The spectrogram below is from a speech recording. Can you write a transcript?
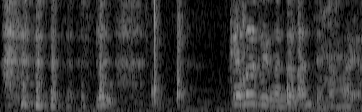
끊어주는 건 안 되나 봐요.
